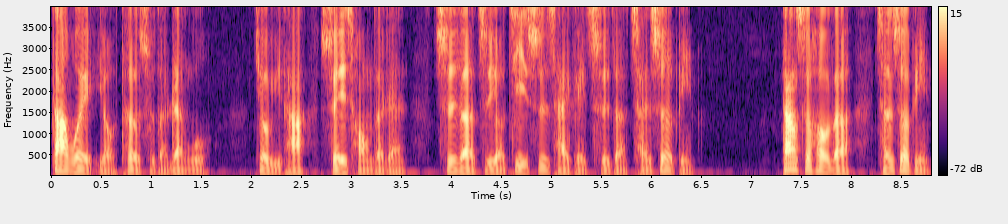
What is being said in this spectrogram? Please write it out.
大卫有特殊的任务，就与他随从的人吃了只有祭司才可以吃的橙色饼。当时候的橙色饼。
